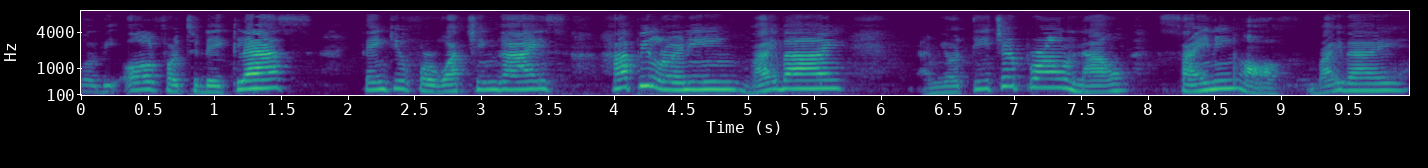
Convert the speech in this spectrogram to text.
will be all for today class. Thank you for watching guys. Happy learning. Bye-bye. I'm your teacher Pearl now signing off. Bye bye.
